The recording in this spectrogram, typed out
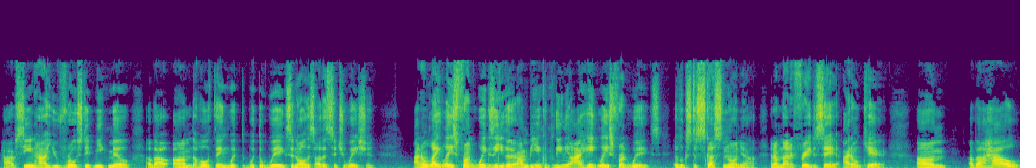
How I've seen how you've roasted Meek Mill about um the whole thing with with the wigs and all this other situation. I don't like lace front wigs either. I'm being completely I hate lace front wigs. It looks disgusting on y'all. And I'm not afraid to say it. I don't care. Um about how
